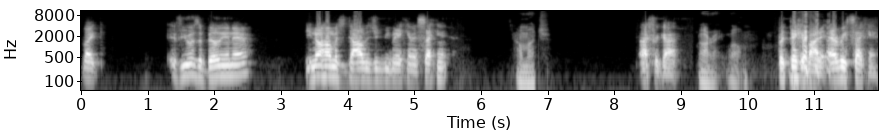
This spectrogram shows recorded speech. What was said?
Like if you was a billionaire, you know how much dollars you'd be making a second? how much? I forgot. All right. Well. But think about it every second.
